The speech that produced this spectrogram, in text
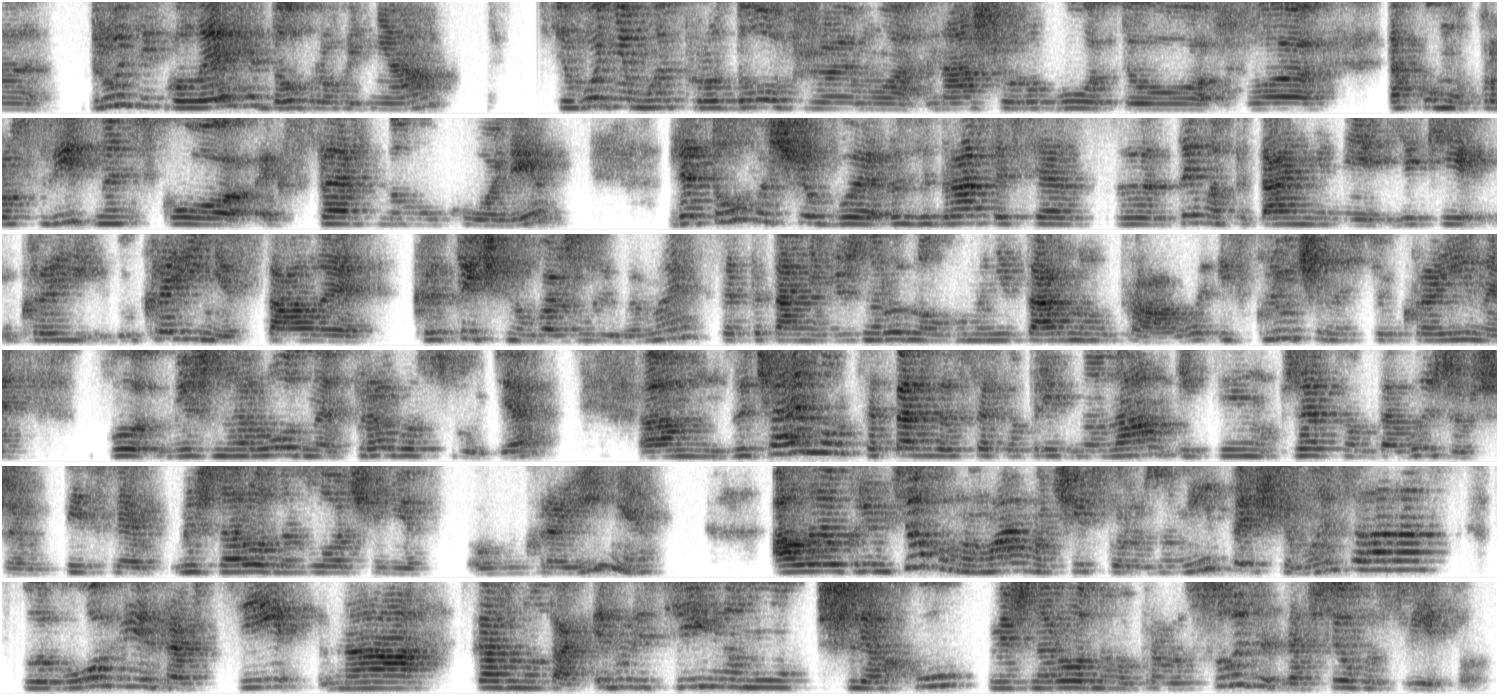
Е, друзі, колеги, доброго дня. Сьогодні ми продовжуємо нашу роботу в такому просвітницько-експертному колі для того, щоб розібратися з тими питаннями, які в Україні стали критично важливими. Це питання міжнародного гуманітарного права і включеності України в міжнародне правосуддя. Ем, звичайно, це перш за все потрібно нам і тим жертвам та вижившим після міжнародних злочинів в Україні. Але окрім цього, ми маємо чітко розуміти, що ми зараз впливові гравці на, скажімо так, еволюційному шляху міжнародного правосуддя для всього світу.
